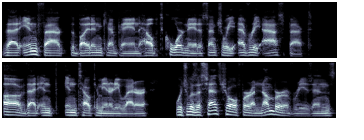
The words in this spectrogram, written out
That in fact the Biden campaign helped coordinate essentially every aspect of that in- intel community letter, which was essential for a number of reasons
